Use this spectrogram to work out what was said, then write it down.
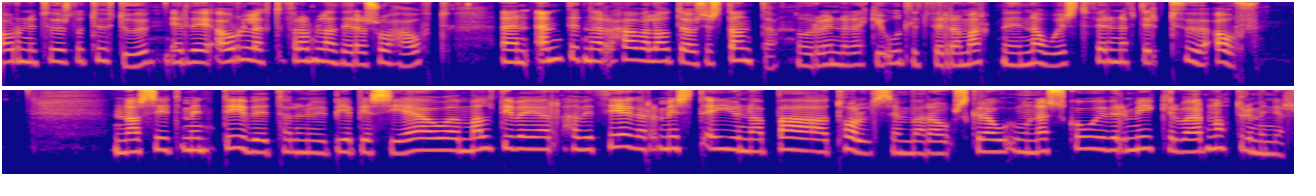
árunni 2020 er þið árlegt framlag þeirra svo hátt en emdirnar hafa látið á sér standa og raunar ekki útlitt fyrir að markmiði náist fyrir en eftir tvö ár. Nassit myndi viðtalinu við BBC á að Maldivegar hafi þegar mist eiguna Ba'a Atoll sem var á skrá UNESCO yfir mikilvægar náttúruminjar.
